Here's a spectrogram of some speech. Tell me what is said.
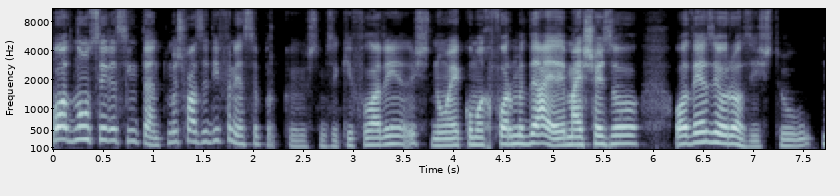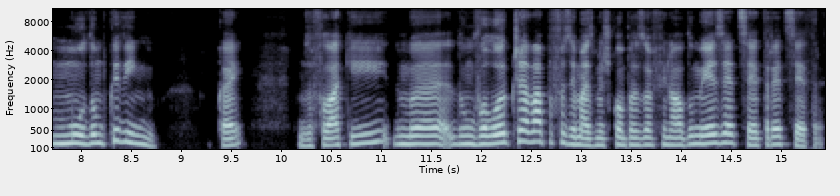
Pode não ser assim tanto, mas faz a diferença, porque estamos aqui a falar, em, isto não é como a reforma de ah, é mais 6 ou, ou 10 euros, isto muda um bocadinho, ok? Estamos a falar aqui de, uma, de um valor que já dá para fazer mais umas compras ao final do mês, etc, etc.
